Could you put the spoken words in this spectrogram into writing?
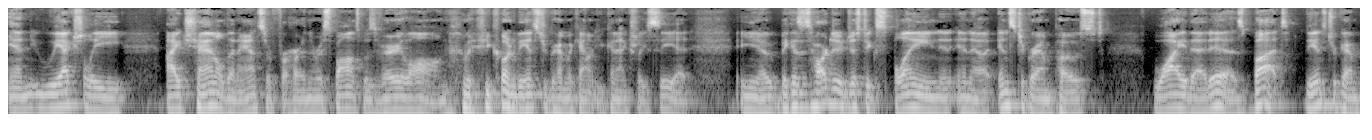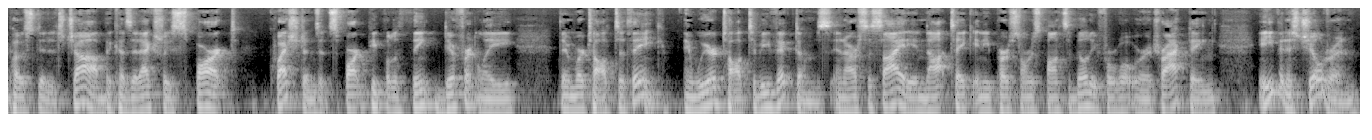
And we actually I channeled an answer for her, and the response was very long. if you go into the Instagram account, you can actually see it. You know, because it's hard to just explain in, in an Instagram post why that is. But the Instagram post did its job because it actually sparked questions. It sparked people to think differently than we're taught to think. And we are taught to be victims in our society and not take any personal responsibility for what we're attracting. Even as children,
